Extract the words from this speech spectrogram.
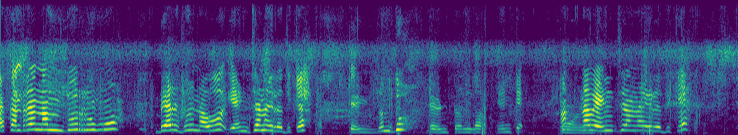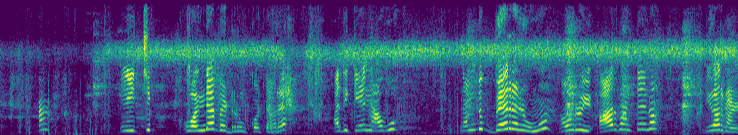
ಯಾಕಂದ್ರೆ ನಮ್ದು ರೂಮು ಬೇರೆದು. ನಾವು ಎಂಟು ಜನ ಇರೋದಕ್ಕೆ. ನಮ್ದು ಎಂಟಲ್ಲ. ಎಂಟೆ. ನಾವು ಎಂಟು ಜನ ಇರೋದಕ್ಕೆ. ಈ ಚಿಕ್ಕ ಒಂದೇ ಬೆಡ್ರೂಮ್ ಕೊಟ್ಟವ್ರೆ. ಅದಕ್ಕೆ ನಾವು ನಮ್ಮದು ಬೇರೆ ರೂಮು ಅವರು ಆರು ಗಂಟೆನೋ ಏಳು ಗಂಟೆ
